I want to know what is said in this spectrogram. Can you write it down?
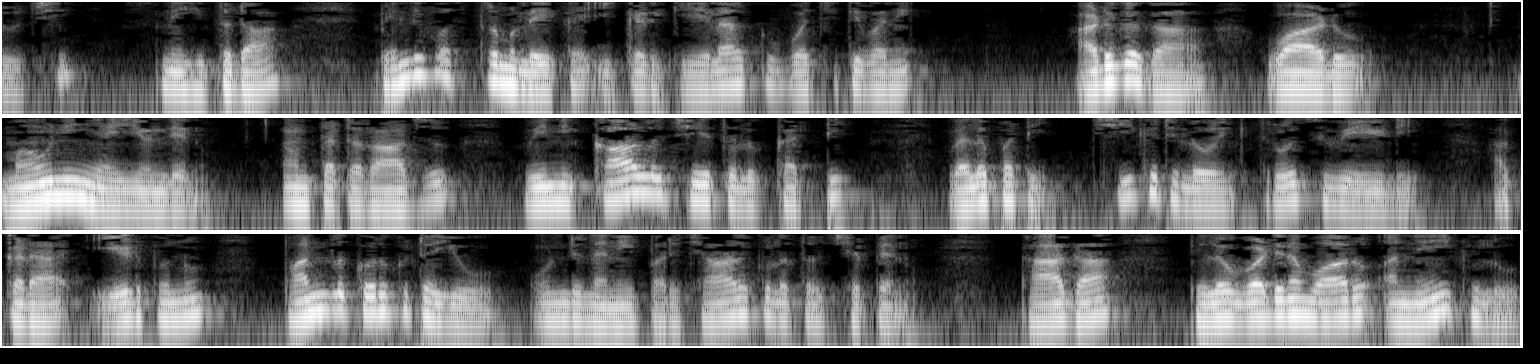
చూచి స్నేహితుడా పెండ్లి వస్త్రము లేక ఇక్కడికి ఎలాగు వచ్చితివని? అడుగగా వాడు మౌని అయ్యుండెను. అంతట రాజు వీని కాళ్ళు చేతులు కట్టి వెలుపటి చీకటిలోనికి త్రోసివేయుడి. అక్కడ ఏడుపును పండ్లు కొరుకుటయు ఉండునని పరిచారకులతో చెప్పెను. కాగా పిలువబడిన వారు అనేకులు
